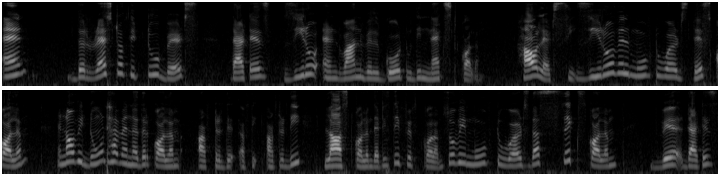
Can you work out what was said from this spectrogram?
and the rest of the two bits that is 0 and 1 will go to the next column. How let's see. 0 will move towards this column and now we don't have another column after the, the after the last column that is the fifth column. So we move towards the sixth column where that is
